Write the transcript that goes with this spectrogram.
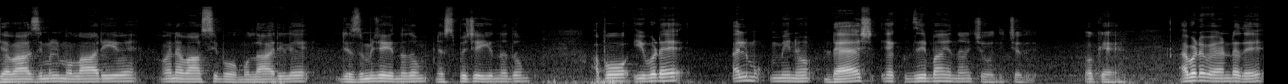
ജവാസിമുൽ മുലാരി നവാസിബോ മുലാരിലെ ജസ്മ് ചെയ്യുന്നതും നസ്ബ് ചെയ്യുന്നതും. അപ്പോൾ ഇവിടെ അൽ മുഅ്മിനു ഡാഷ് യക്സിബ എന്നാണ് ചോദിച്ചത്. ഓക്കെ. അവിടെ വേണ്ടത്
